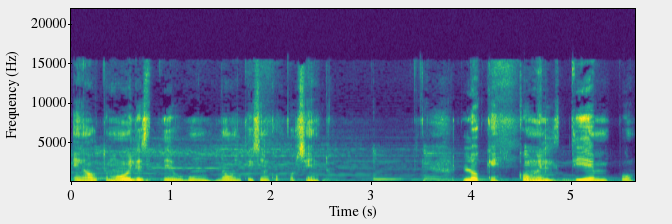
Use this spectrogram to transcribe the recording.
en automóviles de un 95%, lo que con el tiempo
